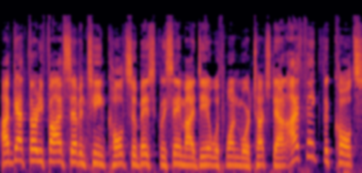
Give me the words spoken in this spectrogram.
I've got 35 17 Colts, so basically, same idea with one more touchdown. I think the Colts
